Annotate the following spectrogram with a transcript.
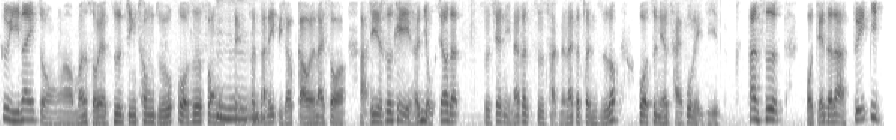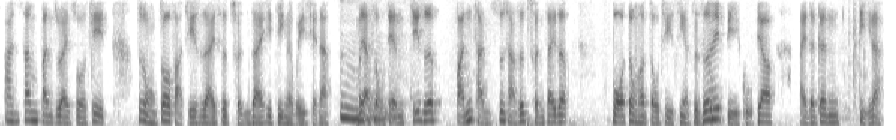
对于那一种啊，我们所谓的资金充足或者是风险承担力比较高的人来说啊，其实是可以很有效的实现你那个资产的那个增值咯，或者是你的财富累积。但是，我觉得呢，对于一般上班族来说，这这种做法其实还是存在一定的危险啊。嗯，我想首先，其实房产市场是存在着波动和周期性的，只是会比股票来得更低了。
